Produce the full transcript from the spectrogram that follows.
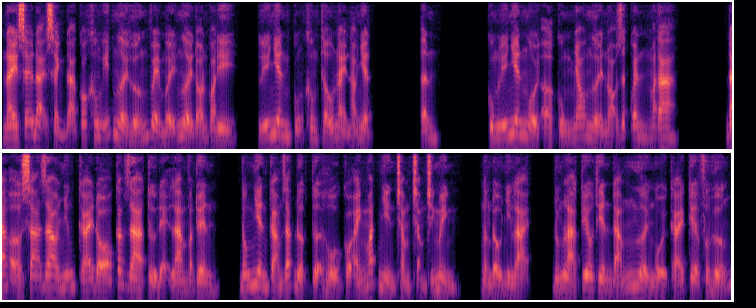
Nay sẽ đại sảnh đã có không ít người hướng về mấy người đón qua đi, lý nhiên cũng không thấu này náo nhiệt. ân Cùng lý nhiên ngồi ở cùng nhau người nọ rất quen mắt ta. Đang ở xa giao những cái đó các gia tử đệ Lam Văn Tuyên, đồng nhiên cảm giác được tựa hồ có ánh mắt nhìn chằm chằm chính mình, ngẩng đầu nhìn lại, đúng là kiêu thiên đám người ngồi cái kia phương hướng.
